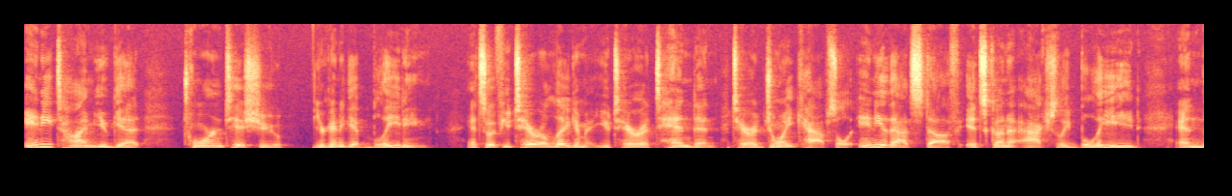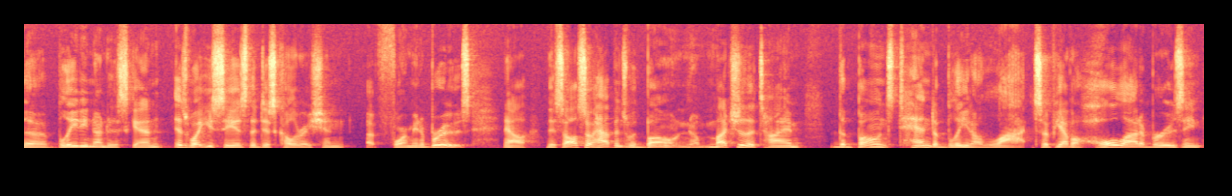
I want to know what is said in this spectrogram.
Anytime you get torn tissue, you're going to get bleeding. And so if you tear a ligament, you tear a tendon, you tear a joint capsule, any of that stuff, it's going to actually bleed. And the bleeding under the skin is what you see as the discoloration uh, forming a bruise. Now, this also happens with bone. Now, much of the time, the bones tend to bleed a lot. So if you have a whole lot of bruising,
